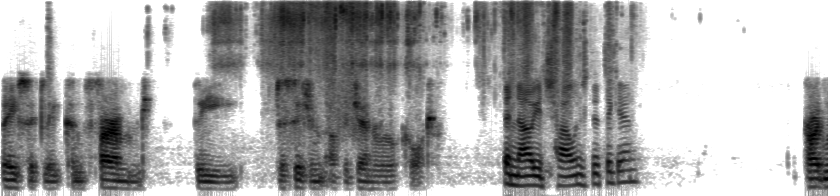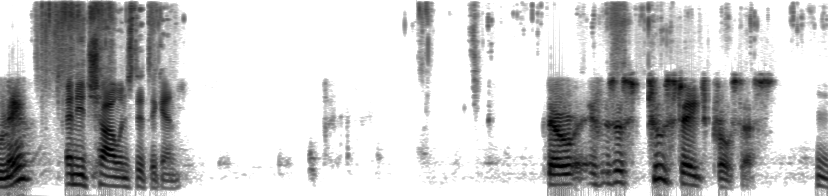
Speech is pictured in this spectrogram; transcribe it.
basically confirmed the decision of the General Court. And now you challenged it again. Pardon me? And you challenged it again. There, it was a two-stage process, Hmm.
